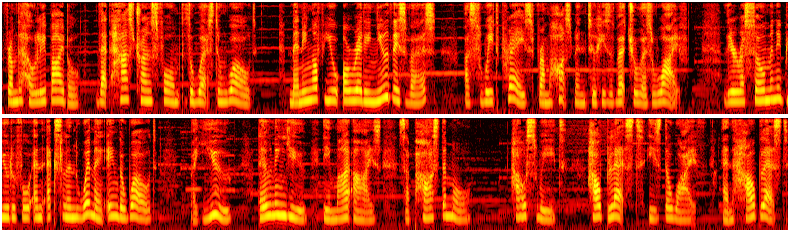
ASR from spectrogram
from the Holy Bible that has transformed the Western world. Many of you already knew this verse, a sweet praise from a husband to his virtuous wife. There are so many beautiful and excellent women in the world, but you only you, in my eyes, surpass them all. How sweet, how blessed is the wife, and how blessed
